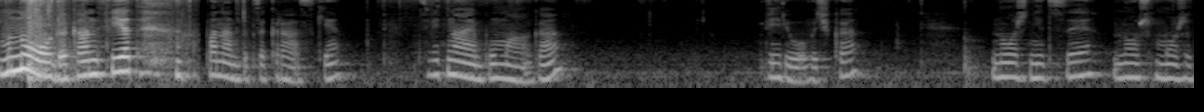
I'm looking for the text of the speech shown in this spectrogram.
много конфет, понадобятся краски, цветная бумага, веревочка, ножницы, нож может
